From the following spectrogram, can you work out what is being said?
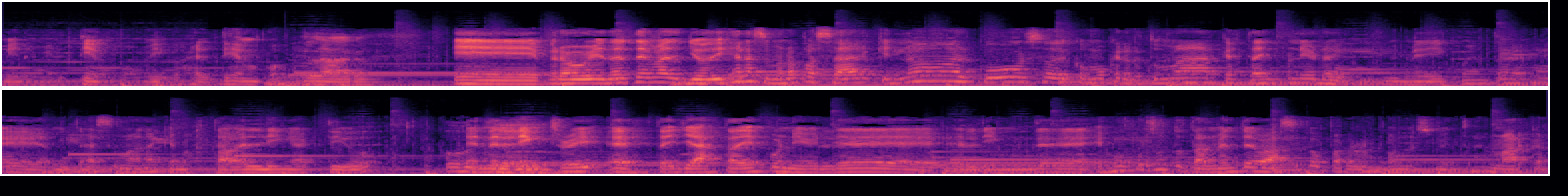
miren, el tiempo, amigos, el tiempo. Claro. Eh, pero volviendo al tema, yo dije la semana pasada que no, el curso de cómo crear tu marca está disponible y me di cuenta eh, a mitad de semana que no estaba el link activo. En el. Linktree este, ya está disponible el link de... Es un curso totalmente básico para los conocimientos de marca.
